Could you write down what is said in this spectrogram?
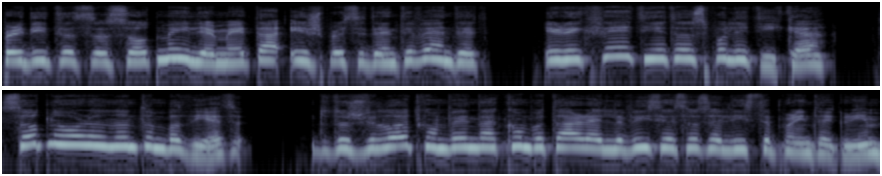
Prej ditës së sotme Ilir Meta, ish-president i vendit, i rikthehet jetës politike. Sot në orën nëntëmbëdhjetë, do të zhvillohet Konventa Kombëtare e Lëvizjes Socialiste për Integrim.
